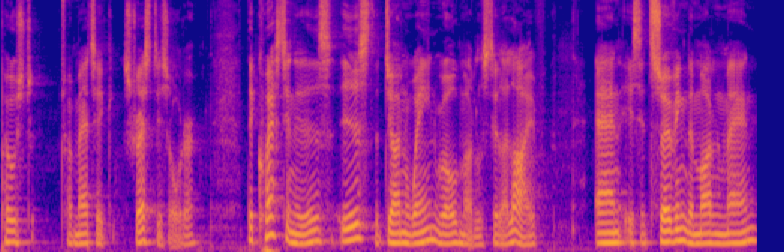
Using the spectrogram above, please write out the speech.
post-traumatic stress disorder. The question is, is the John Wayne role model still alive? And is it serving the modern man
